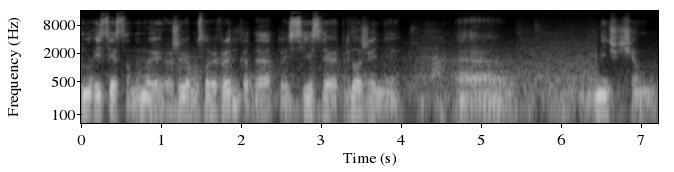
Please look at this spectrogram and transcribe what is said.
ну, естественно, мы живем в условиях рынка, да, то есть если предложение э, меньше, чем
